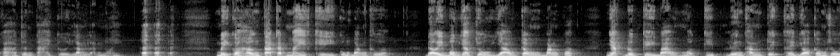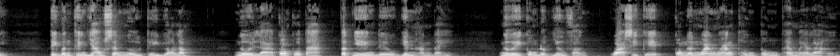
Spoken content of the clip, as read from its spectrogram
khóa ở trên tay cười lanh lảnh nói. Mày có hận ta cách mấy thì cũng bằng thừa. Đợi bổn giáo chủ vào trong băng quốc, nhặt được kỳ bảo mật kiếp luyện thành tuyệt thế võ công rồi, thì Bình Thiên Giáo sẽ ngự trị võ lâm. Ngươi là con của ta, tất nhiên đều vinh hạnh đấy. Ngươi cũng được dự phần, hòa sĩ kiệt còn nên ngoan ngoãn thuận tùng theo mẹ là hơn.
